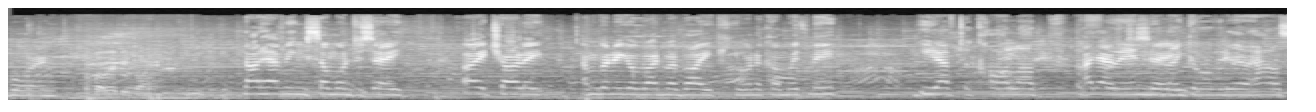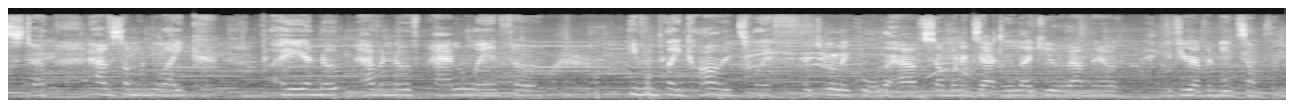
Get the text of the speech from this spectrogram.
boring. What would be boring? Not having someone to say, Alright, Charlie, I'm gonna go ride my bike. You wanna come with me? You'd have to call up a I'd have to friend say- or like go over to their house to have someone to like play a note, have a nerf paddle with, or even play cards with. It's really cool to have someone exactly like you around there if you ever need something.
